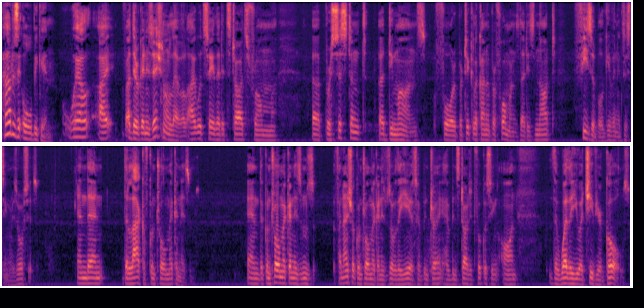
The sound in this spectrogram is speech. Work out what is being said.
How does it all begin? Well, I, at the organizational level, I would say that it starts from uh, persistent uh, demands for a particular kind of performance that is not feasible given existing resources. And then the lack of control mechanisms and the control mechanisms, financial control mechanisms over the years have been try- have been started focusing on the whether you achieve your goals,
